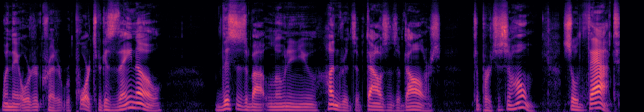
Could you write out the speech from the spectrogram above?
when they order credit reports because they know this is about loaning you hundreds of thousands of dollars to purchase a home. So that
